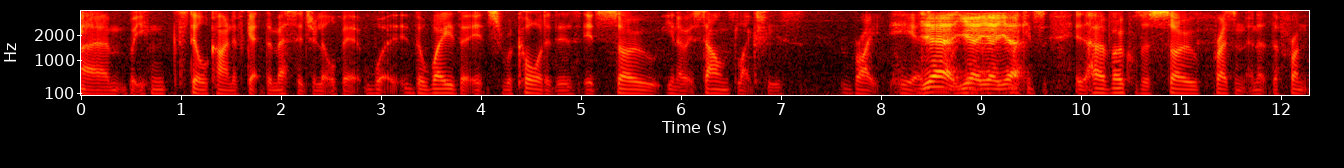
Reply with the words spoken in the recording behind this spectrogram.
um, but you can still kind of get the message a little bit. The way that it's recorded is it's so you know it sounds like she's right here. you Yeah, know yeah, yeah, yeah. Like it's it, her vocals are so present and at the front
